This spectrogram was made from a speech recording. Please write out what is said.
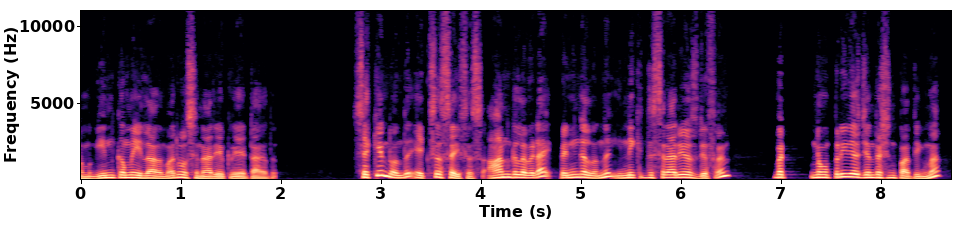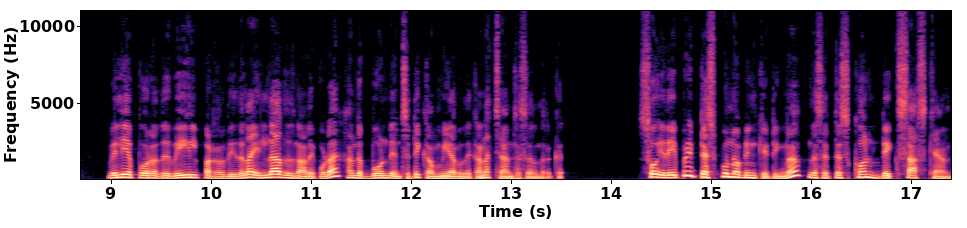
நமக்கு இன்கமே இல்லாத மாதிரி ஒரு சினாரியோ கிரியேட் ஆகுது. செகண்ட் வந்து எக்ஸசைசஸ் ஆண்களை விட பெண்கள் வந்து இன்னைக்கு இந்த சினாரியோ இஸ் டிஃப்ரெண்ட் பட் நம்ம ப்ரீவியஸ் ஜென்ரேஷன் பார்த்தீங்கன்னா வெளியே போகிறது வெயில் படுறது இதெல்லாம் இல்லாததுனால கூட அந்த போன் டென்சிட்டி கம்மியாக இருந்ததுக்கான சான்சஸ் இருந்திருக்கு. ஸோ இதை எப்படி டெஸ்ட் பண்ணும் அப்படின்னு கேட்டிங்கன்னா இந்த டெஸ்ட் கால் டெக்ஸா ஸ்கேன்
